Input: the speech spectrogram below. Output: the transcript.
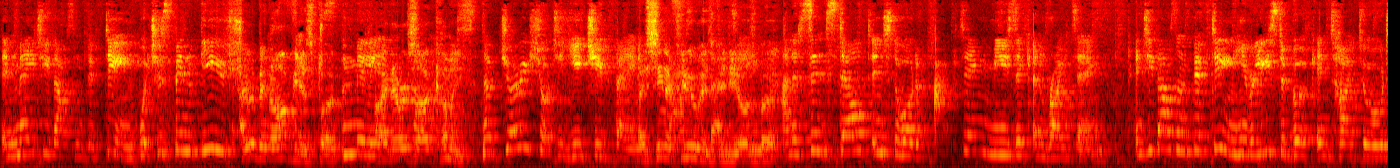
in May 2015, which has been viewed Should have been obvious, but I never saw it coming. Now, Joey shot to YouTube fame. I've seen a few of his videos, but- and has since delved into the world of acting, music, and writing. In 2015, he released a book entitled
